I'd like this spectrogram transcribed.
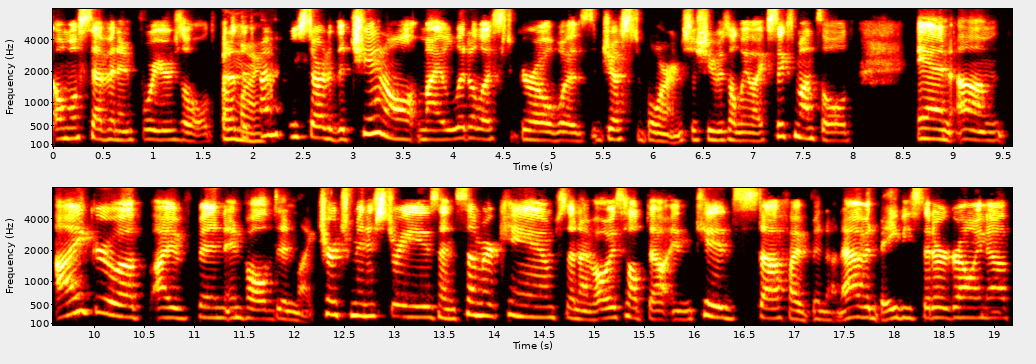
almost seven, and four years old. But oh at the time we started the channel, my littlest girl was just born, so she was only like six months old. And um, I grew up. I've been involved in like church ministries and summer camps, and I've always helped out in kids stuff. I've been an avid babysitter growing up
